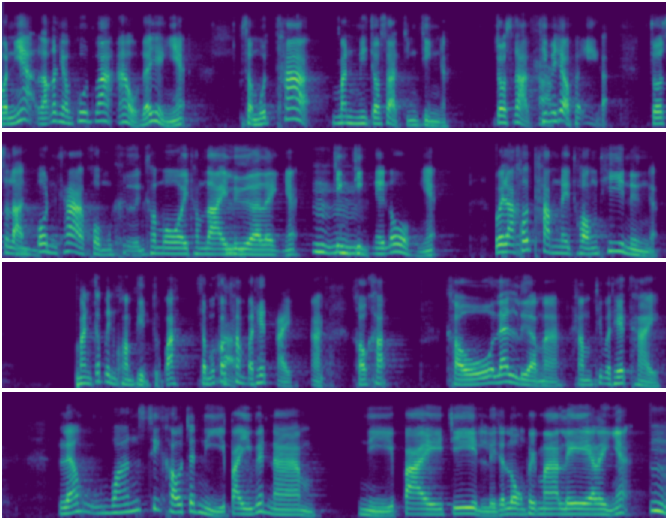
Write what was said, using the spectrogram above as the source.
วันเนี้ยเราก็จะพูดว่าอ้าวแล้วอย่างเงี้ย สมมุติถ้ามันมีโจรสลัดจริงๆอะโจรสลัดครับที่ไม่ใช่แบบพระเอกอะโจรสลัดอืมปล้นฆ่าข่มขืนขโมยทำลายเรืออะไรอย่างเงี้ยอืมจริง ๆ ในโลกอย่างเงี้ยเวลาเขาทำในท้องที่หนึ่งอะมันก็เป็นความผิดถูกปะสมมติเขาครับทำประเทศไทยอะเขาขับ เขาแล่นเรือมาทำที่ประเทศไทย แล้ววันที่เขาจะหนีไปเวียดนาม หนีไปจีนหรือจะลงไปมาเลอะไรอย่างเงี้ย อืม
